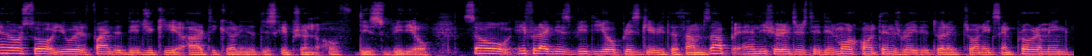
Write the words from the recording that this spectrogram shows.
And also you will find the DigiKey article in the description of this video. So if you like this video, please give it a thumbs up. And if you're interested in more content related to electronics and programming,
